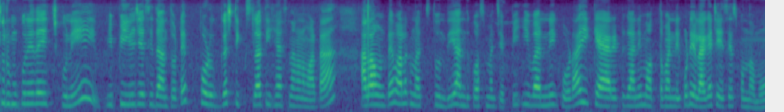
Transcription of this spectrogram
తురుముకునేదే ఇచ్చుకుని ఈ పీల్ చేసి దాంతో పొడుగ్గా స్టిక్స్లా తీసేస్తున్నాను అనమాట అలా ఉంటే వాళ్ళకి నచ్చుతుంది అందుకోసం అని చెప్పి ఇవన్నీ కూడా ఈ క్యారెట్ కానీ మొత్తం అన్నీ కూడా ఇలాగే చేసేసుకుందాము.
